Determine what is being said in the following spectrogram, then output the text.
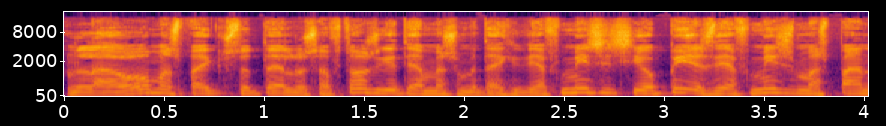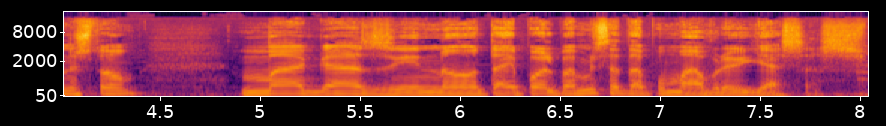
λαό. Μας πάει και στο τέλος αυτός, γιατί αμέσως μετά έχει διαφημίσεις. Οι οποίες διαφημίσεις μας πάνε στο μαγκαζίνο. Τα υπόλοιπα εμείς θα τα πούμε αύριο. Γεια σας.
